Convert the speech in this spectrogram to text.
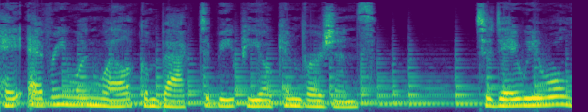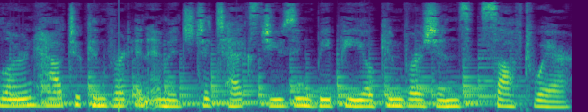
Hey everyone welcome back to BPO Conversions. Today we will learn how to convert an image to text using BPO Conversions software.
